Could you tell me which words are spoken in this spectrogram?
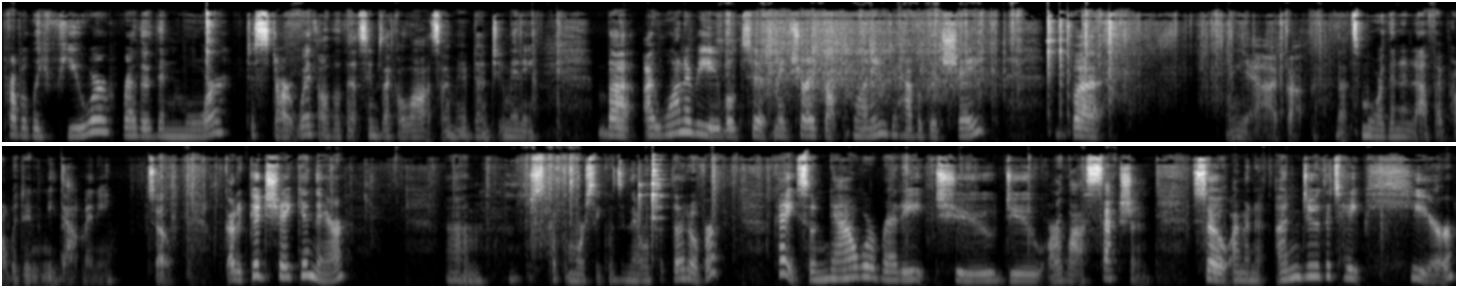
probably fewer rather than more to start with, although that seems like a lot, so I may have done too many. But I want to be able to make sure I've got plenty to have a good shake. But yeah, I've got, that's more than enough. I probably didn't need that many. So got a good shake in there. Um, just a couple more sequins in there. We'll put that over. Okay, so now we're ready to do our last section. So I'm going to undo the tape here.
